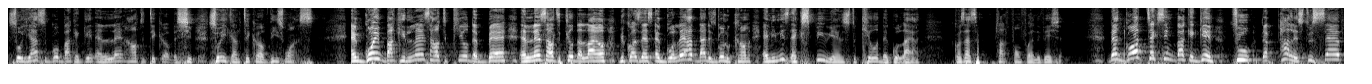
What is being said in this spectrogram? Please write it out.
So he has to go back again and learn how to take care of the sheep so he can take care of these ones. And going back, he learns how to kill the bear and learns how to kill the lion because there's a Goliath that is going to come and he needs the experience to kill the Goliath because that's a platform for elevation. Then God takes him back again to the palace to serve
